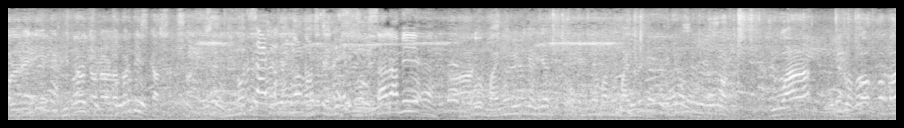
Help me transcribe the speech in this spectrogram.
অলৰেডি বিভিন্নজনৰ লগত ডিছকাশ্যন চলি আছে আমি মাইনৰিটি এৰিয়াত অসমীয়া মানুহ মাইনৰিটি যোৱা লোকসভা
